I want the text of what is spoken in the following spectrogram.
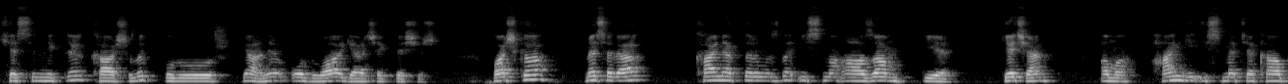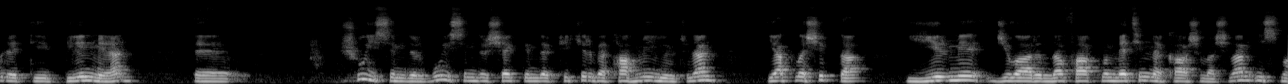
kesinlikle karşılık bulur. Yani o dua gerçekleşir. Başka mesela kaynaklarımızda ismi azam diye geçen ama hangi isme tekabül ettiği bilinmeyen e, şu isimdir, bu isimdir şeklinde fikir ve tahmin yürütülen yaklaşık da 20 civarında farklı metinle karşılaşılan ismi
